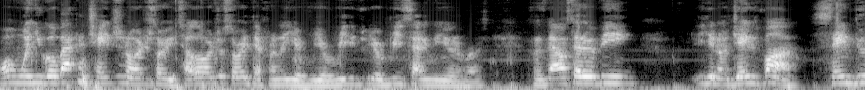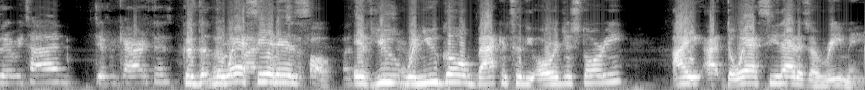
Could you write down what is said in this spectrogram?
Well, when you go back and change an origin story, you tell the origin story differently. You're you're, re- you're resetting the universe because now instead of it being, you know, James Bond, same dude every time, different characters. Because the, the way I see it is, forward to the is, fo- to if you future. when you go back into the origin story, I, I the way I see that is a remake,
